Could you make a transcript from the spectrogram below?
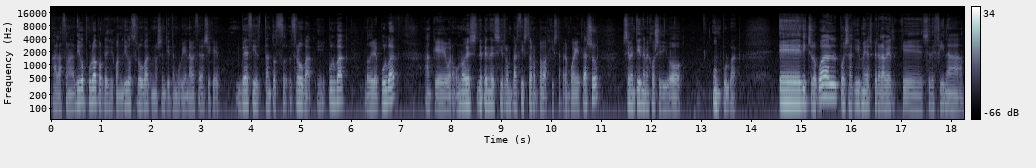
a la zona. Digo pullback porque cuando digo throwback no se entiende muy bien a veces, así que voy a decir tanto throwback y pullback, lo diré pullback, aunque bueno, uno es depende si rompe alcista o rompe bajista, pero en cualquier caso se me entiende mejor si digo un pullback. Eh, dicho lo cual, pues aquí me voy a esperar a ver que se defina,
